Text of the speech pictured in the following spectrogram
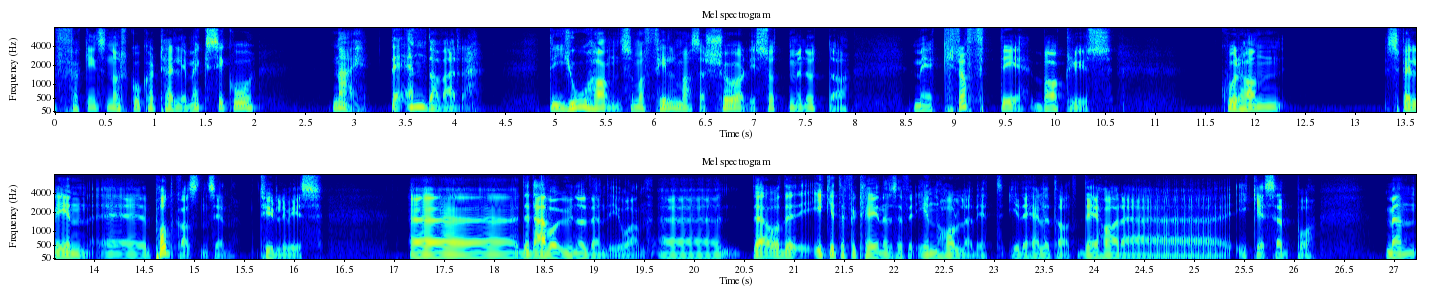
fuckings narkokartell i Mexico? Nei, det er enda verre. Johan som har filma seg sjøl i 17 minutter med kraftig baklys, hvor han spiller inn eh, podkasten sin, tydeligvis. Uh, det der var unødvendig, Johan. Uh, det, og det, ikke til forkleinelse for innholdet ditt i det hele tatt. Det har jeg ikke sett på. Men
